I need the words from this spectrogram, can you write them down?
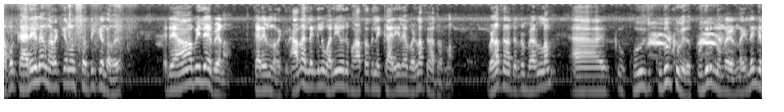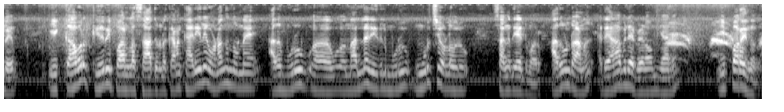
അപ്പോൾ കരയില നിറയ്ക്കുമ്പോൾ ശ്രദ്ധിക്കേണ്ടത് രാവിലെ വേണം കരയിൽ നിറയ്ക്കണം അതല്ലെങ്കിൽ വലിയൊരു പാത്രത്തിലേക്ക് കരയിലെ വെള്ളത്തിനകത്ത് ഇടണം. വെള്ളത്തിനകത്തിട്ട് വെള്ളം കുതിർക്കും ഇത് കുതിർന്നുണ്ട് ഇടണം ഇല്ലെങ്കിൽ ഈ കവർ കീറിപ്പോകാനുള്ള സാധ്യതയുണ്ട്. കാരണം കരിയില ഉണങ്ങുന്നുണ്ടേ അത് മുറു നല്ല രീതിയിൽ മുറി മുറിച്ചുള്ള ഒരു സംഗതിയായിട്ട് മാറും. അതുകൊണ്ടാണ് രാവിലെ വേണമെന്ന് ഞാൻ ഈ പറയുന്നത്.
